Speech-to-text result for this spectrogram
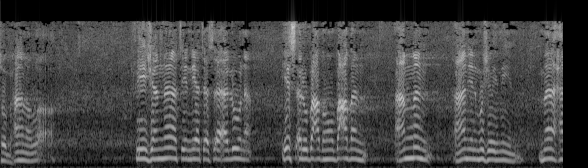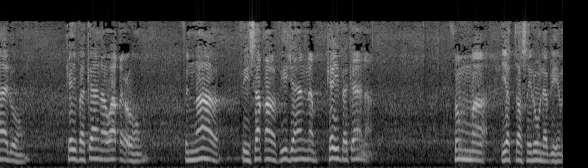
سبحان الله. في جنات يتساءلون يسأل بعضهم بعضا عمن عن المجرمين. ما حالهم؟ كيف كان واقعهم؟ في النار في سقر في جهنم كيف كان؟ ثم يتصلون بهم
